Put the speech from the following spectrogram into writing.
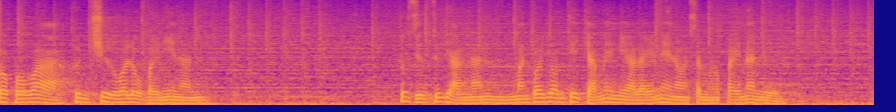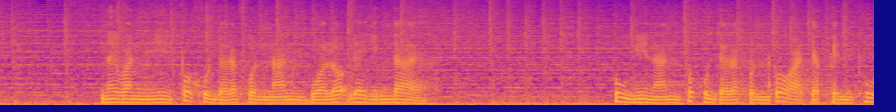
็เพราะว่าขึ้นชื่อว่าโลกใบนี้นั้น ทุกสิ่งทุกอย่างนั้น มันก็ย่อมที่จะไม่มีอะไรแน่นอนเสมอไปนั่นเองในวันนี้พวกคุณแต่ละคนนั้นหัวเราะได้ยิ้มได้ รุ่งนี้นั้น พวกคุณแต่ละคนก็อาจจะเป็นผู้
